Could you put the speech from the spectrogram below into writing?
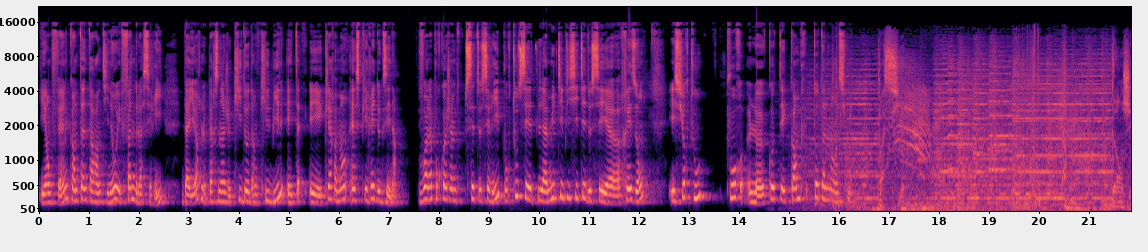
Et enfin, Quentin Tarantino est fan de la série. D'ailleurs, le personnage Kido dans Kill Bill est, clairement inspiré de Xena. Voilà pourquoi j'aime cette série, pour toute la multiplicité de ses euh, raisons, et surtout pour le côté camp totalement assumé. Passion. Danger.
